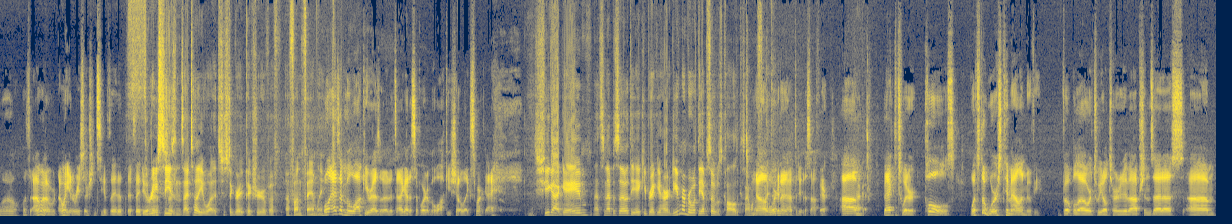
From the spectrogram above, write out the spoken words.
Well, let's. I want to. I want you to research and see if they did, if they do Three seasons. I tell you what, it's just a great picture of a, a fun family. Well, as a Milwaukee resident, it's, I got to support a Milwaukee show like Smart Guy. she got game. That's an episode. The achy breaky heart. Do you remember what the episode was called? Because I want. No, we're it. gonna have to do this off air. Um, Okay. Back to Twitter polls. What's the worst Tim Allen movie? Vote below or tweet alternative options at us. Um,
